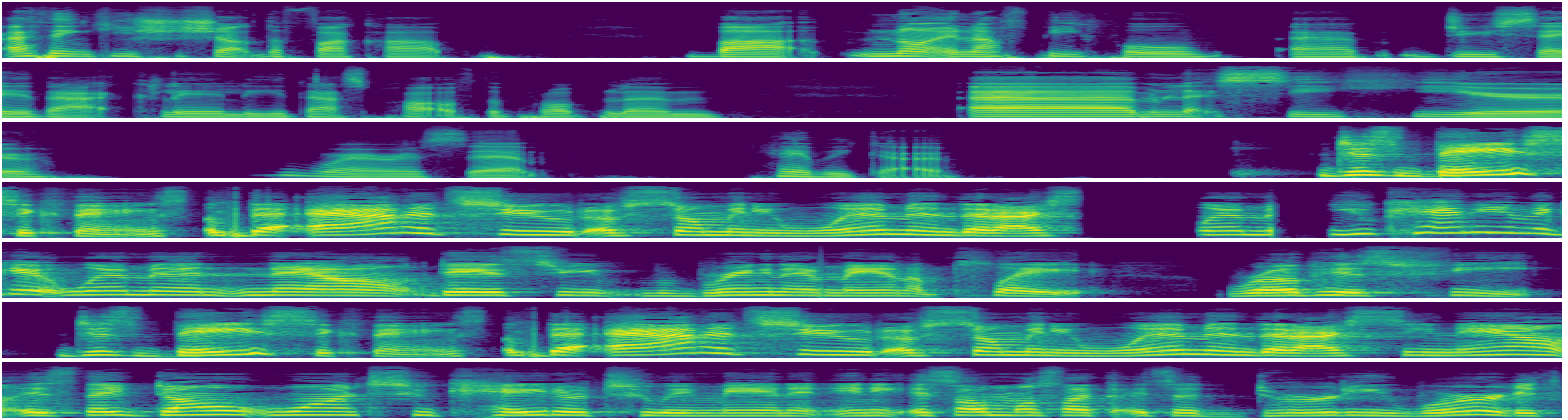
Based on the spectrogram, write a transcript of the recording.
I think you should shut the fuck up," but not enough people uh, do say that. Clearly, that's part of the problem. Um, let's see here. Where is it? Here we go just basic things. The attitude of so many women that I see, women, you can't even get women nowadays to bring their man a plate, rub his feet, just basic things. The attitude of so many women that I see now is they don't want to cater to a man in any, it's almost like it's a dirty word. It's,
